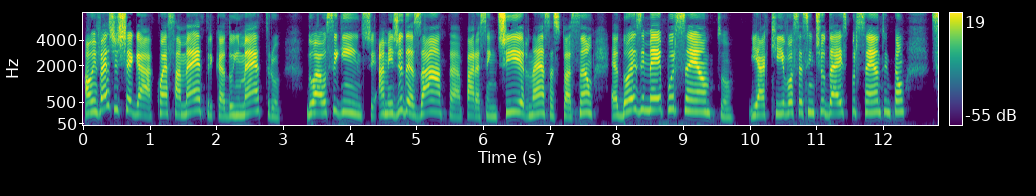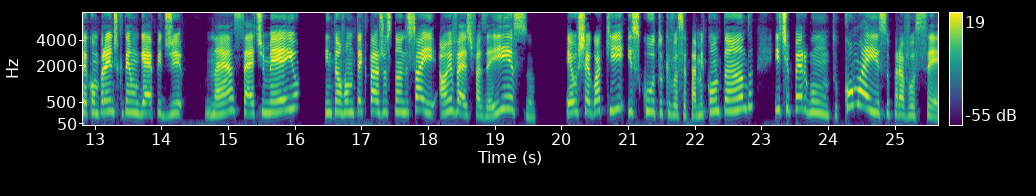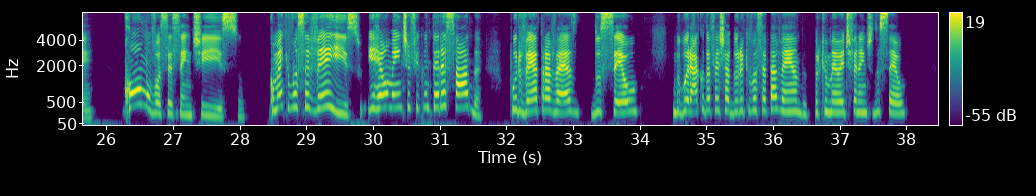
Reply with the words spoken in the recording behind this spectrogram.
Ao invés de chegar com essa métrica do Inmetro, do é o seguinte: a medida exata para sentir nessa situação é 2,5%. E aqui você sentiu 10%, então você compreende que tem um gap de né, 7,5%. Então vamos ter que estar tá ajustando isso aí. Ao invés de fazer isso, eu chego aqui, escuto o que você está me contando e te pergunto: como é isso para você? Como você sente isso? Como é que você vê isso? E realmente fico interessada por ver através do seu, do buraco da fechadura que você está vendo, porque o meu é diferente do seu.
